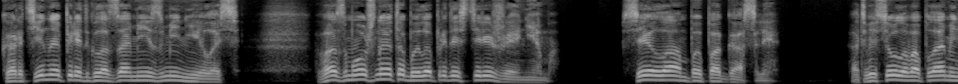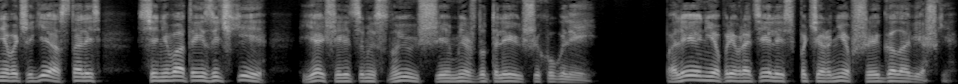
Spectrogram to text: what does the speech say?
Картина перед глазами изменилась. Возможно, это было предостережением. Все лампы погасли. От веселого пламени в очаге остались синеватые язычки, ящерицами снующие между тлеющих углей. Поленья превратились в почерневшие головешки.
